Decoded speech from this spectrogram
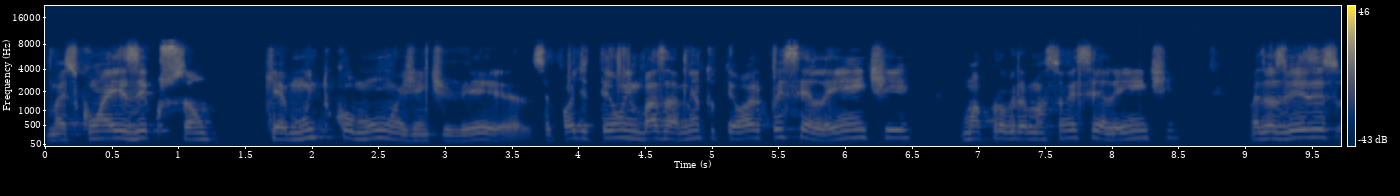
mas com a execução, que é muito comum a gente ver. Você pode ter um embasamento teórico excelente, uma programação excelente, mas às vezes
